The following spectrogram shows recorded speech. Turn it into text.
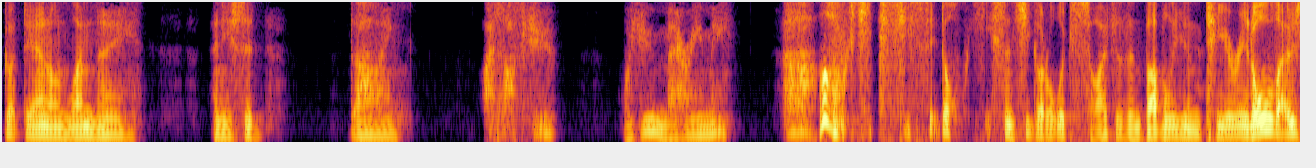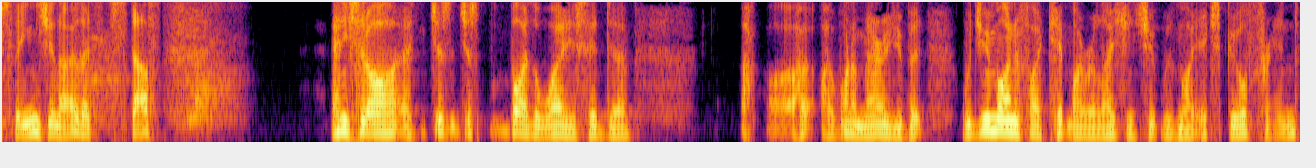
got down on one knee and he said, Darling, I love you. Will you marry me? Oh, yes, she said, Oh, yes. And she got all excited and bubbly and teary and all those things, you know, that stuff. And he said, Oh, uh, just, just by the way, he said, uh, I, I want to marry you, but would you mind if I kept my relationship with my ex girlfriend?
